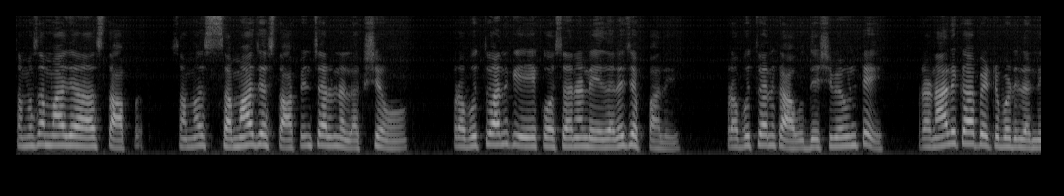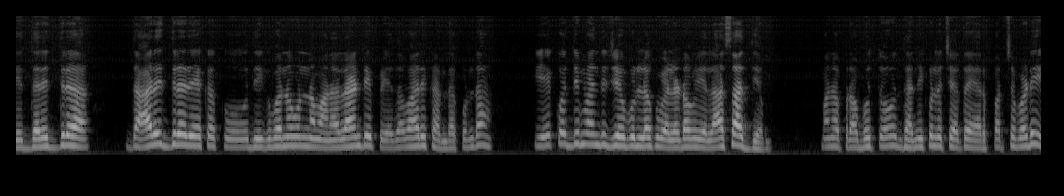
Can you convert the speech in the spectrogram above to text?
సమ సమాజ స్థాప సమ సమాజ స్థాపించాలన్న లక్ష్యం ప్రభుత్వానికి ఏ కోసాన లేదనే చెప్పాలి. ప్రభుత్వానికి ఆ ఉద్దేశమే ఉంటే ప్రణాళికా పెట్టుబడులన్నీ దరిద్ర దారిద్ర రేఖకు దిగువన ఉన్న మనలాంటి పేదవారికి అందకుండా ఏ కొద్ది మంది జేబుల్లోకి వెళ్ళడం ఎలా సాధ్యం? మన ప్రభుత్వం ధనికుల చేత ఏర్పరచబడి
